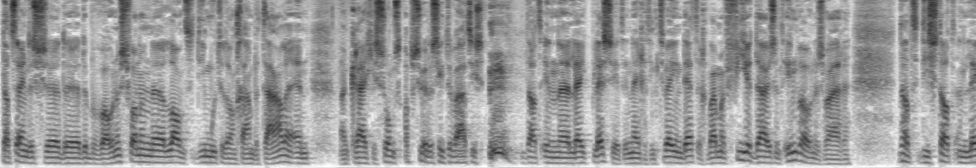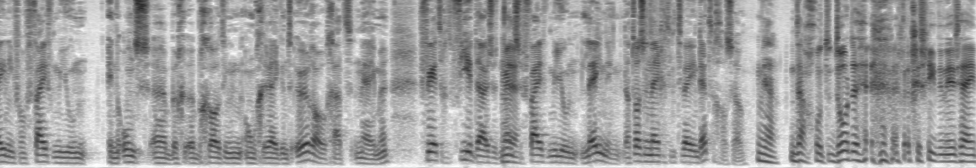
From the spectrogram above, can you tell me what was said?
Dat zijn dus uh, de, de bewoners van een uh, land. Die moeten dan gaan betalen. En dan krijg je soms absurde situaties... dat in uh, Lake Placid in 1932, waar maar 4000 inwoners waren... dat die stad een lening van 5 miljoen in ons uh, begroting omgerekend euro gaat nemen. 40, 4000 mensen, 5 miljoen lening. Dat was in 1932 al zo. Ja, nou goed, door de geschiedenis heen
